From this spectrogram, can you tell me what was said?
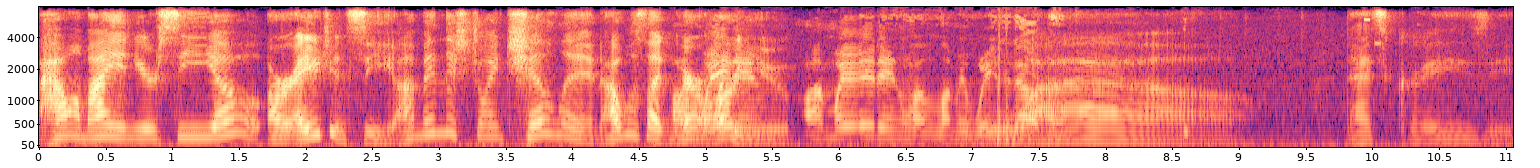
How am I in your CEO or agency? I'm in this joint chilling. I was like, where are you? I'm waiting. Let, me wait it out. Wow. That's crazy.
